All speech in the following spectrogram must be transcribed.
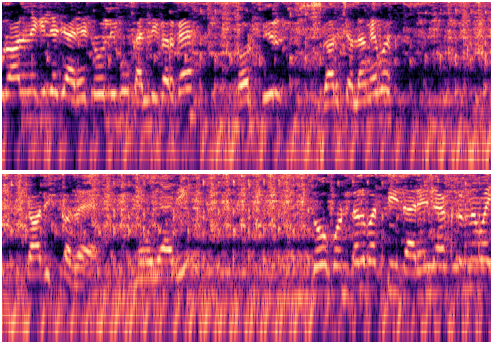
उड़ालने के लिए जा रहे ट्रॉली को खाली करके और फिर घर चलेंगे बस। क्या दिक्कत है? हो जा रही। दो कुंटल बत्ती जा रही ट्रैक्टर ने भाई।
